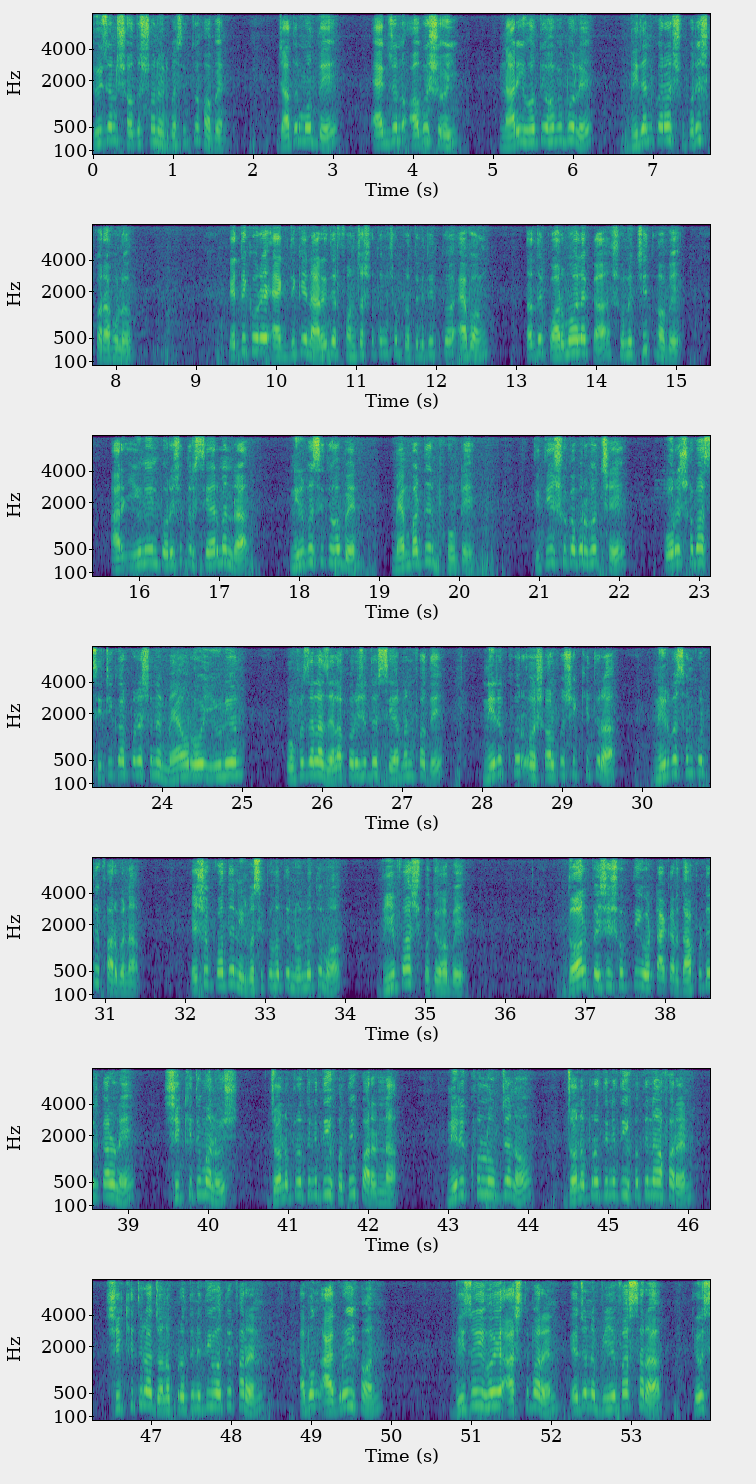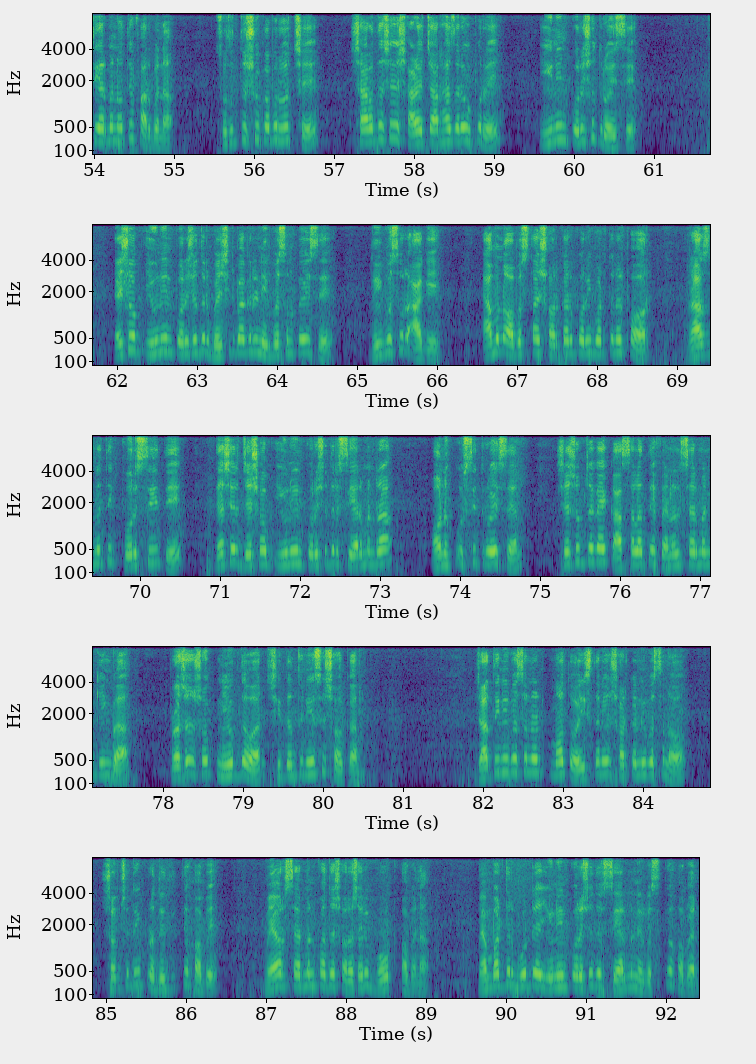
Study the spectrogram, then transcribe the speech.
দুইজন সদস্য নির্বাচিত হবেন, যাদের মধ্যে একজন অবশ্যই নারী হতে হবে বলে বিধান করার সুপারিশ করা হলো। এতে করে একদিকে নারীদের পঞ্চাশ শতাংশ প্রতিনিধিত্ব এবং তাদের কর্ম এলাকা সুনিশ্চিত হবে, আর ইউনিয়ন পরিষদের চেয়ারম্যানরা নির্বাচিত হবেন মেম্বারদের ভোটে। তৃতীয় সুখবর হচ্ছে, পৌরসভা, সিটি কর্পোরেশনের মেয়র ও ইউনিয়ন উপজেলা জেলা পরিষদের চেয়ারম্যান পদে নিরক্ষর ও স্বল্প শিক্ষিতরা নির্বাচন করতে পারবে না। এসব পদে নির্বাচিত হতে ন্যূনতম বিএ পাস হতে হবে। দল, পেশি শক্তি ও টাকার দাপটের কারণে শিক্ষিত মানুষ জনপ্রতিনিধি হতে পারেন না। নিরীক্ষর লোক যেন জনপ্রতিনিধি হতে না পারেন, শিক্ষিতরা জনপ্রতিনিধি হতে পারেন এবং আগ্রহী হন, বিজয়ী হয়ে আসতে পারেন, এজন্য বিএফএস ছাড়া কেউ চেয়ারম্যান হতে পারবে না। চতুর্থ সুখবর হচ্ছে, সারা দেশে সাড়ে চার হাজারের উপরে ইউনিয়ন পরিষদ রয়েছে। এসব ইউনিয়ন পরিষদের বেশিরভাগেরই নির্বাচন হয়েছে দুই বছর আগে। এমন অবস্থায় সরকার পরিবর্তনের পর রাজনৈতিক পরিস্থিতিতে দেশের যেসব ইউনিয়ন পরিষদের চেয়ারম্যানরা অনুপস্থিত রয়েছেন, সেসব জায়গায় কাজ চালাতে প্যানেল চেয়ারম্যান কিংবা প্রশাসক নিয়োগ দেওয়ার সিদ্ধান্ত নিয়েছে সরকার। জাতীয় নির্বাচনের মতো স্থানীয় সরকার নির্বাচনও সংসদীয় পদ্ধতিতে হবে। মেয়র চেয়ারম্যান পদে সরাসরি ভোট হবে না। মেম্বারদের ভোটে ইউনিয়ন পরিষদের চেয়ারম্যান নির্বাচিত হবেন।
